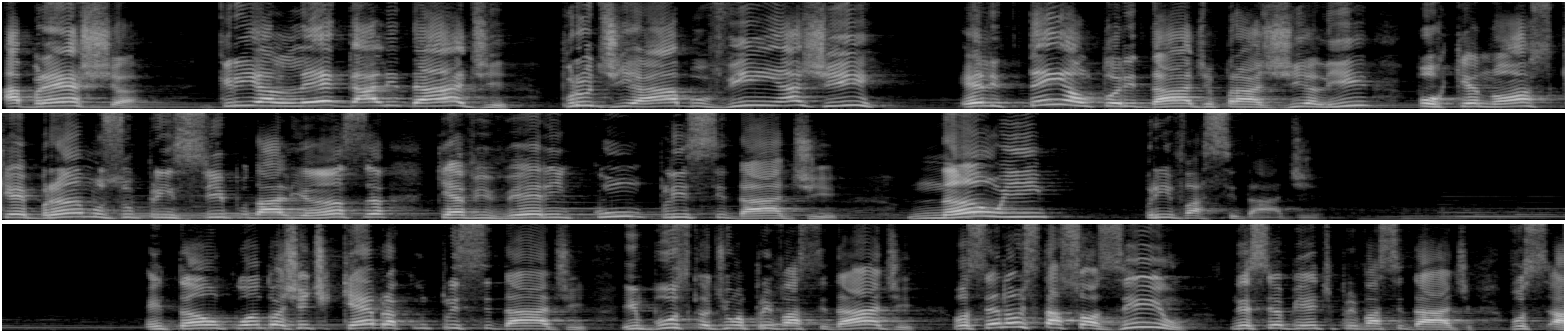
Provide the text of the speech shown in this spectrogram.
a brecha, cria legalidade para o diabo vir e agir. Ele tem autoridade para agir ali, porque nós quebramos o princípio da aliança, que é viver em cumplicidade, não em privacidade. Então, quando a gente quebra a cumplicidade em busca de uma privacidade, você não está sozinho nesse ambiente de privacidade. Você,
